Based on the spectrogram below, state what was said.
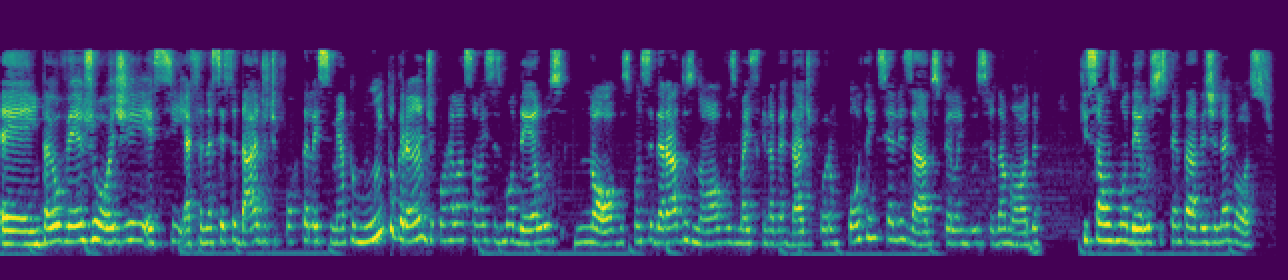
É, então eu vejo hoje esse, essa necessidade de fortalecimento muito grande com relação a esses modelos novos, considerados novos, mas que na verdade foram potencializados pela indústria da moda, que são os modelos sustentáveis de negócio.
